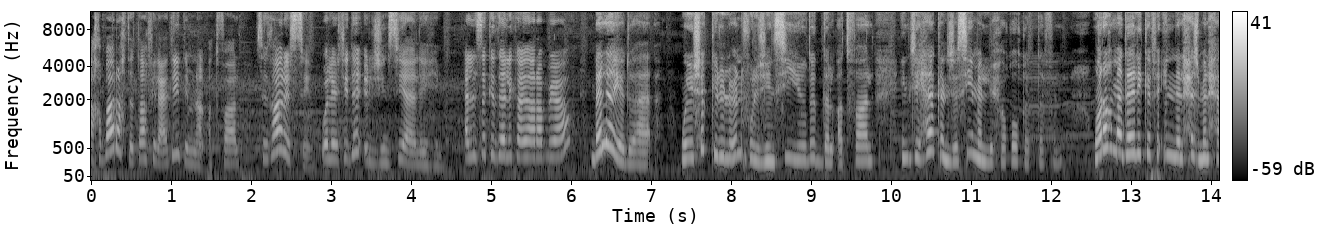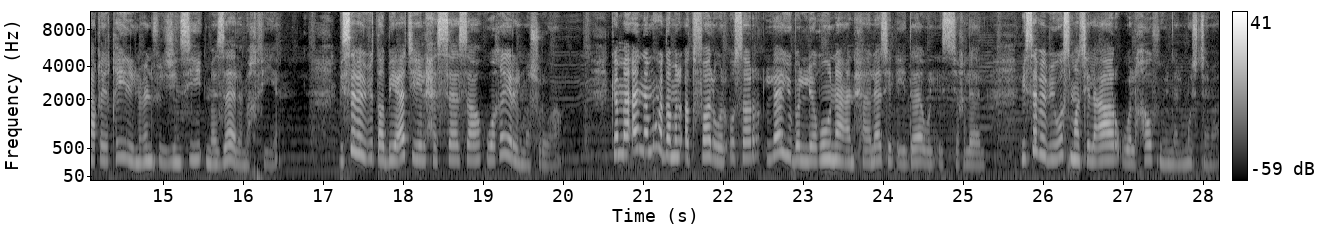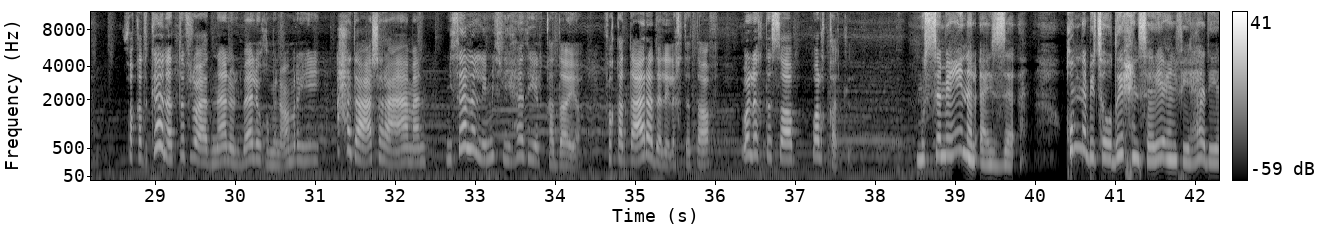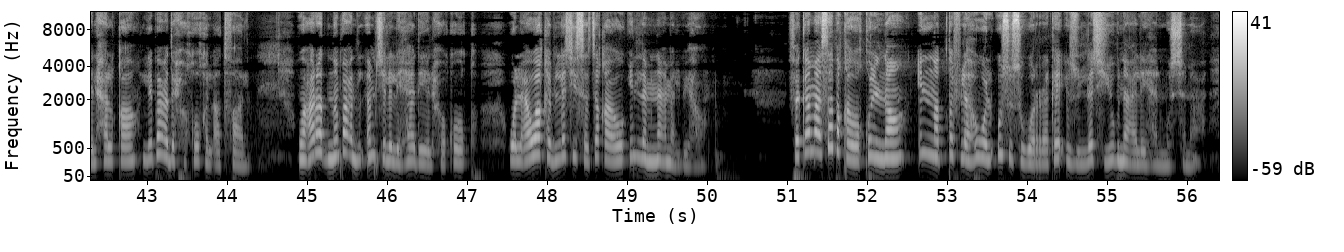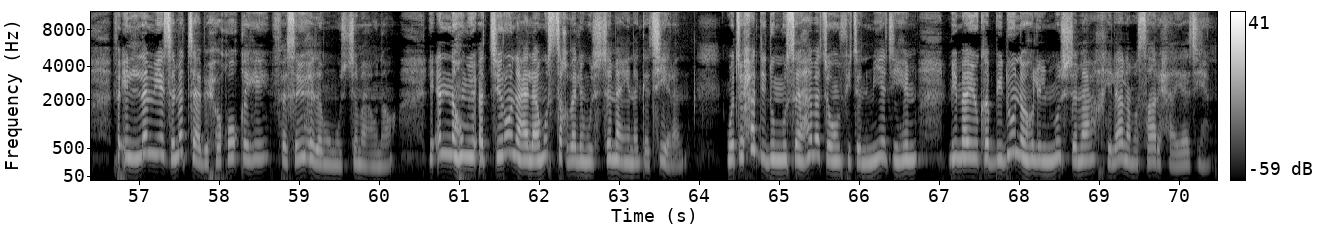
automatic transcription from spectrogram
أخبار اختطاف العديد من الأطفال صغار السن والاعتداء الجنسي عليهم. أليس كذلك يا ربيعة؟ بلى يا دعاء. ويشكل العنف الجنسي ضد الأطفال انتهاكا جسيما لحقوق الطفل. ورغم ذلك فإن الحجم الحقيقي للعنف الجنسي ما زال مخفيا بسبب طبيعته الحساسة وغير المشروعة. كما أن معظم الأطفال والأسر لا يبلغون عن حالات الإيذاء والاستغلال بسبب وصمة العار والخوف من المجتمع. فقد كان الطفل عدنان البالغ من عمره أحد عشر عاما مثالا لمثل هذه القضايا فقد تعرض للاختطاف والاغتصاب والقتل. مستمعين الأعزاء قمنا بتوضيح سريع في هذه الحلقة لبعض حقوق الأطفال وعرضنا بعض الأمثلة لهذه الحقوق والعواقب التي ستقع إن لم نعمل بها. فكما سبق وقلنا إن الطفل هو الأسس والركائز التي يبنى عليها المجتمع فإن لم يتمتع بحقوقه فسيهدم مجتمعنا لأنهم يؤثرون على مستقبل مجتمعنا كثيرا وتحدد مساهمتهم في تنميتهم بما يكبدونه للمجتمع خلال مسار حياتهم.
